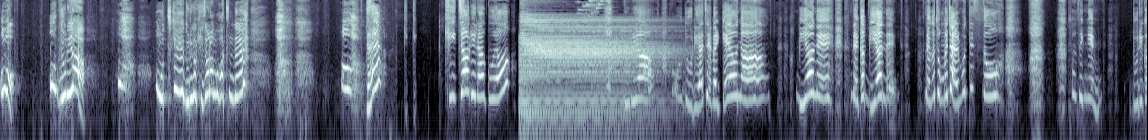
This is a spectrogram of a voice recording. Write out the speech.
어머! 어, 누리야! 어, 어떻게 해? 누리가 기절한 것 같은데? 네? 기, 기, 기절이라고요? 누리야, 어, 누리야, 제발 깨어나. 미안해. 내가 미안해. 내가 정말 잘못했어. 선생님, 누리가,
